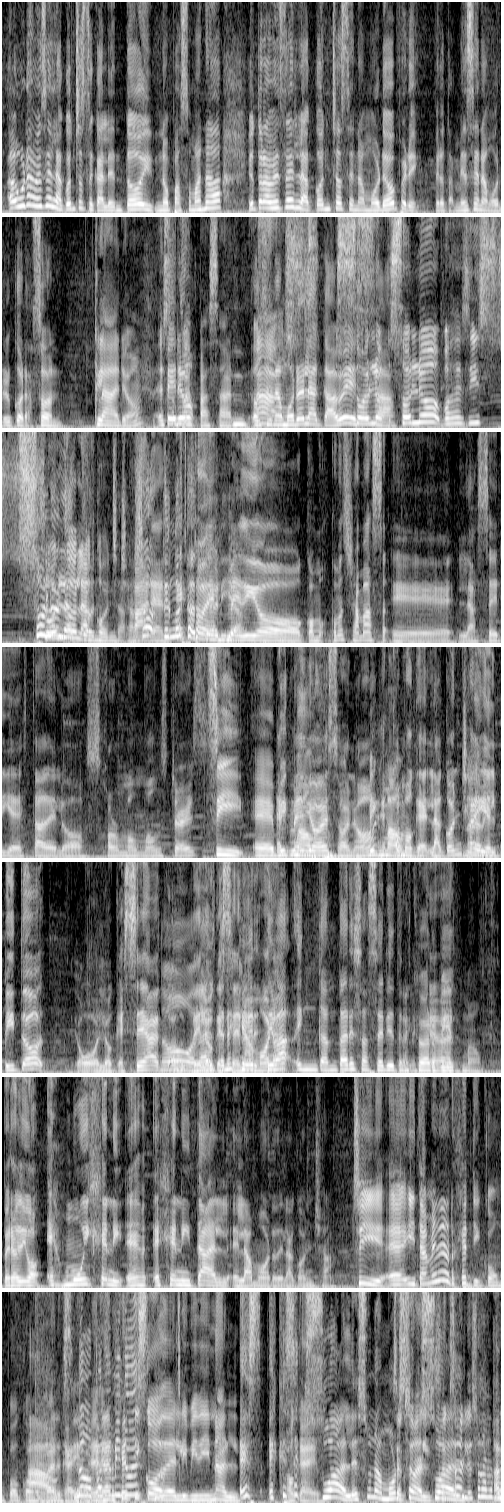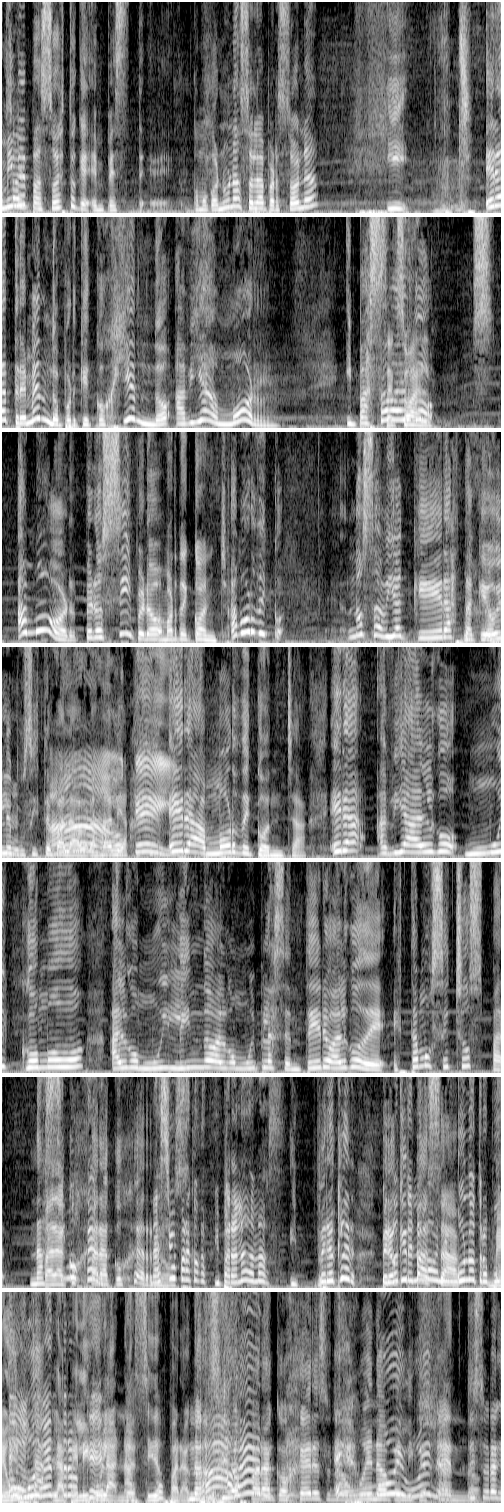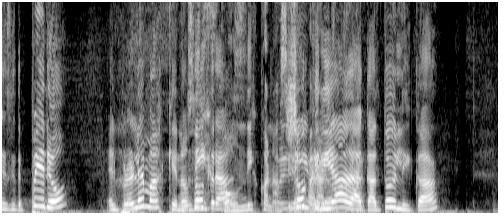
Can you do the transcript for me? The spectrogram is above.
Algunas veces la concha se calentó y no pasó más nada. Y otras veces la concha se enamoró, pero, pero también se enamoró el corazón. Claro, eso Pero, puede pasar. mm, o se enamoró la cabeza. Solo, solo, vos decís solo, Solo la, la concha. concha. Yo Paren, tengo esta esto es teoría. medio. ¿cómo, cómo se llama eh, la serie esta de los Hormone Monsters? Sí, eh, Big es medio eso, ¿no? Big es Mouth. como que la concha y el pito, o lo que sea, No, de dale, lo que se que ver, enamora. te va a encantar esa serie, tenés, que ver Big Mouth. Pero digo, es muy geni- es, es genital el amor de la concha. Sí, eh, y también energético un poco, Ah, me parece. No, para mí no energético es- de libidinal. Es, es que es sexual, es un amor Sexual, sexual. sexual, es un amor a mí me pasó esto que empecé eh, como con una sola persona y era tremendo porque cogiendo había amor. Y pasaba Sexual. algo- Amor, pero sí, pero Amor de concha. amor de co- no sabía qué era hasta que hoy le pusiste Ah, palabras, Dalia. ok. Era amor de concha. Era, había algo muy cómodo, algo muy lindo, algo muy placentero, algo de estamos hechos pa- nacimos Para coger. para cogernos. Nació para coger. Y para nada más. Y- pero claro, pero No ¿qué pasa? ningún otro Me punto gusta la película que- Nacidos para Nacidos coger. para coger es una Es buena muy película. buena. Estoy segura que. Pero el problema es que Un nosotras, disco, un disco Nacidos yo para criada coger. católica,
